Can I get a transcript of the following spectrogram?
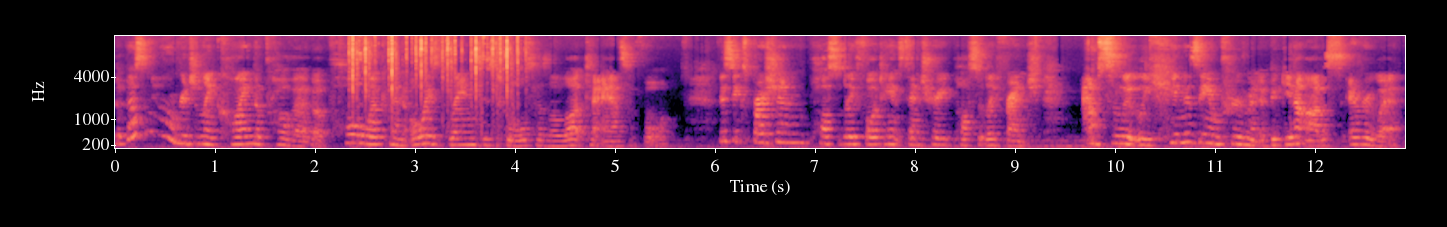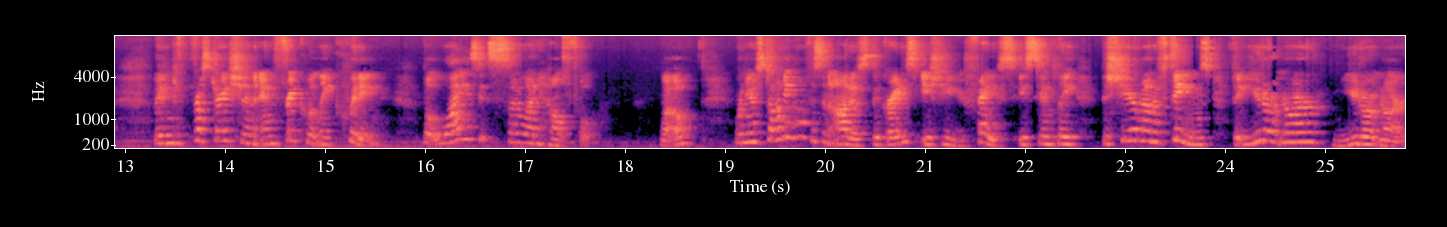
The person who originally coined the proverb, a poor workman always blames his tools, has a lot to answer for. This expression, possibly 14th century, possibly French, absolutely hinders the improvement of beginner artists everywhere, leading to frustration and frequently quitting. But why is it so unhelpful? Well, when you're starting off as an artist, the greatest issue you face is simply the sheer amount of things that you don't know, you don't know.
